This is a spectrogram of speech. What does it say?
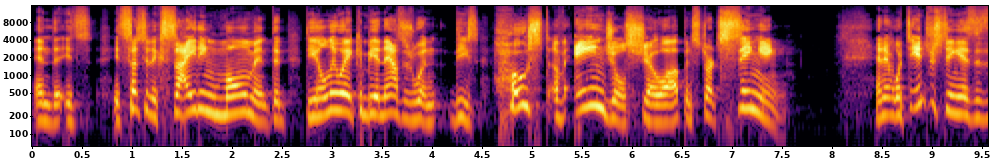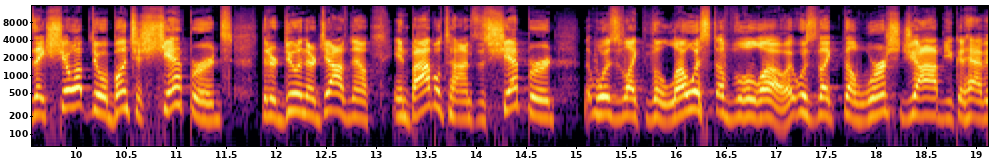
and the, it's, it's such an exciting moment that the only way it can be announced is when these host of angels show up and start singing. And what's interesting is, is they show up to a bunch of shepherds that are doing their jobs. Now, in Bible times, the shepherd was like the lowest of the low. It was like the worst job you could have.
